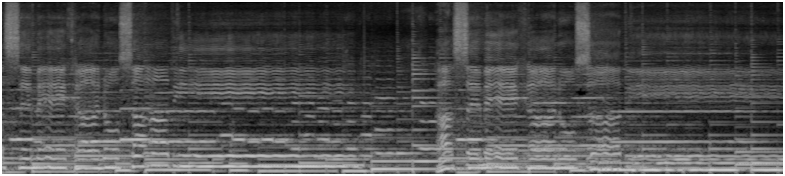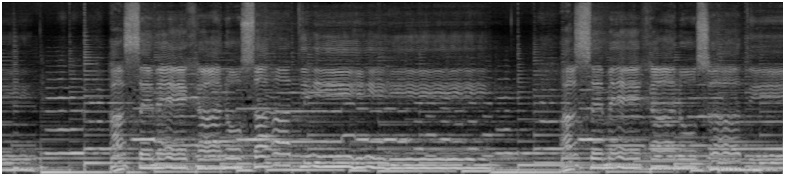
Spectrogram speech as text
Assemelha-nos a ti. Assemelha-nos a ti. Assemelha-nos a ti. Assemelha-nos a ti.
